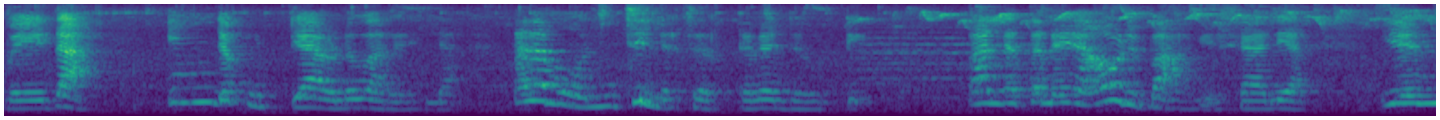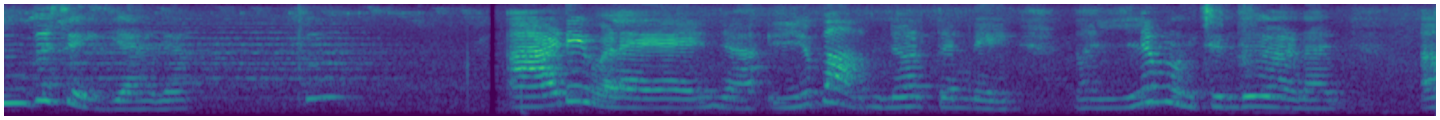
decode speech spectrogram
സുബേദ എന്റെ കുട്ടിയായോണ്ട് പറയില്ല. അല്ല മൊഞ്ചില്ല ചെറുക്കൻ എന്റെ കുട്ടി. അല്ല തന്നെ ഞാൻ ഒരു ഭാഗ്യശാലിയാ. എന്ത് ചെയ്യാനാ? ആടിവളെ ഞാൻ ഈ പറഞ്ഞ പോലെ തന്നെ നല്ല മൊഞ്ചുണ്ട് കാണാൻ. ആ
